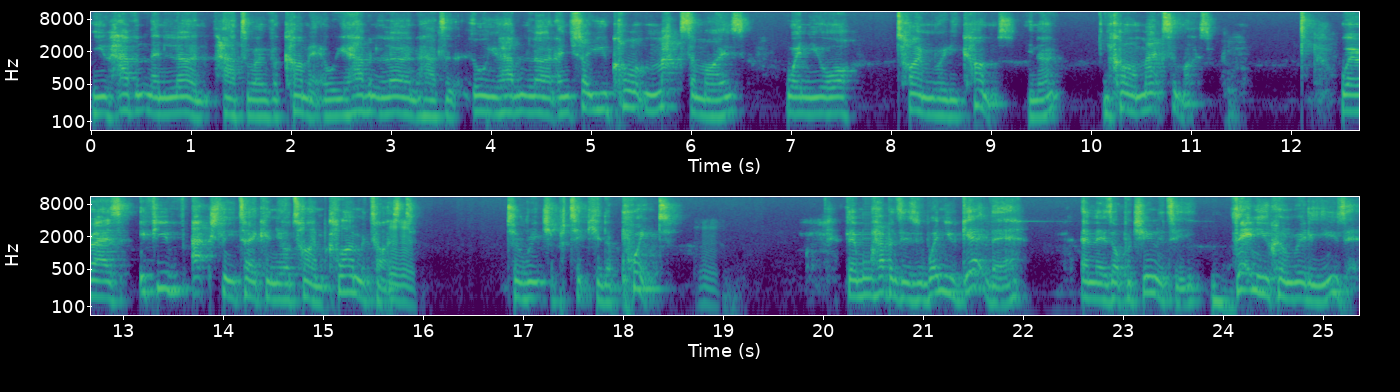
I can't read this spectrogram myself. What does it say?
you haven't then learned how to overcome it or you haven't learned how to or you haven't learned and so you can't maximize when your time really comes you know you can't maximize whereas if you've actually taken your time climatized to reach a particular point Mhm. then what happens is when you get there and there's opportunity then you can really use it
